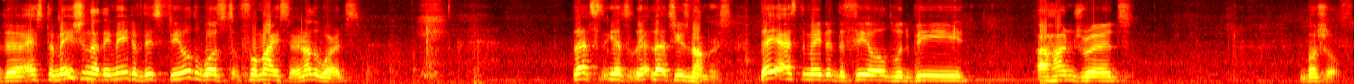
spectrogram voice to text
The estimation that they made of this field was for Meiser. In other words, let's, let's, let's use numbers. They estimated the field would be a hundred bushels.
